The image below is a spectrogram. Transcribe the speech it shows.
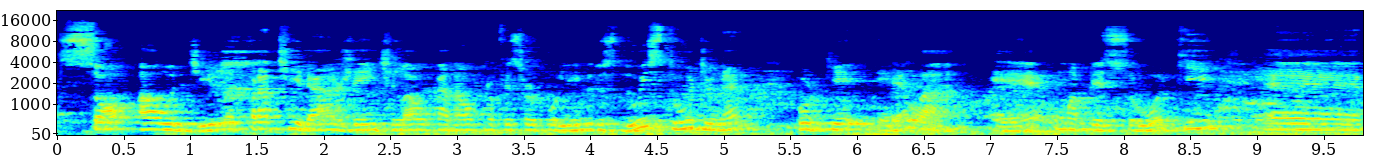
só a Odila para tirar a gente lá, o canal Professor Polímeros, do estúdio, né? Porque ela é uma pessoa que, é,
